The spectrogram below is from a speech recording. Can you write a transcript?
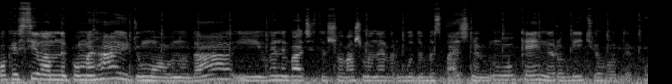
Поки всі вам не допомагають умовно, да, і ви не бачите, що ваш маневр буде безпечним, ну окей, не робіть його, типу.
